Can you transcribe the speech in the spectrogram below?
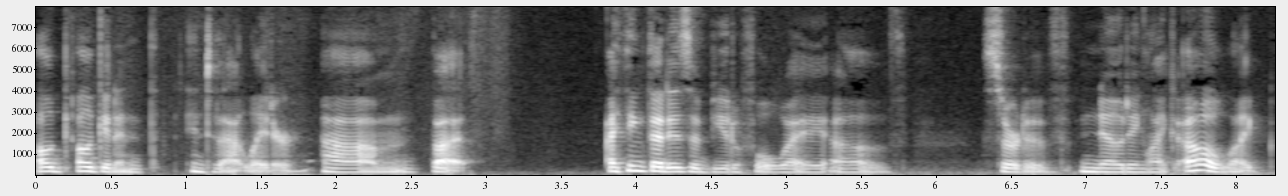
I'll I'll get in, into that later. Um, but I think that is a beautiful way of sort of noting like oh like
